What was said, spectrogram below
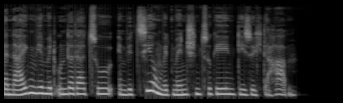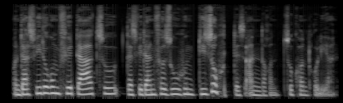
dann neigen wir mitunter dazu, in Beziehung mit Menschen zu gehen, die Süchte haben. Und das wiederum führt dazu, dass wir dann versuchen, die Sucht des anderen zu kontrollieren.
